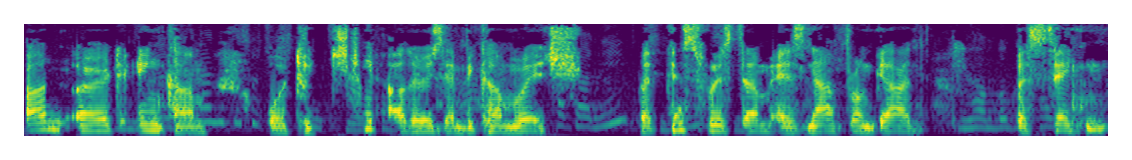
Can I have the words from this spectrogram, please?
unearned income or to cheat others and become rich. But this wisdom is not from God, but Satan.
